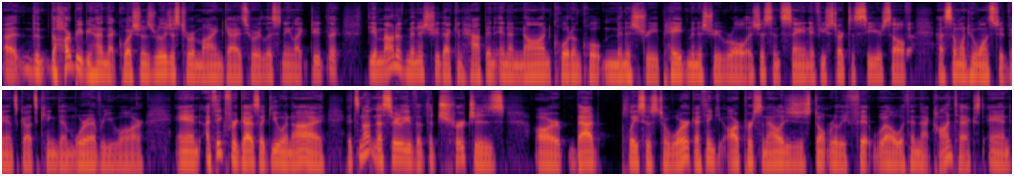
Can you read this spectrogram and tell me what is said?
uh, the the heartbeat behind that question is really just to remind guys who are listening, like, dude, the, the amount of ministry that can happen in a non quote unquote ministry, paid ministry role is just insane. If you start to see yourself yeah. as someone who wants to advance God's kingdom wherever you are, and I think for guys like you and I, it's not necessarily that the churches are bad places to work. I think our personalities just don't really fit well within that context. And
